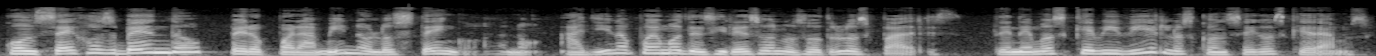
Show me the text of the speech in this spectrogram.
Consejos vendo, pero para mí no los tengo. No, allí no podemos decir eso nosotros los padres. Tenemos que vivir los consejos que damos.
